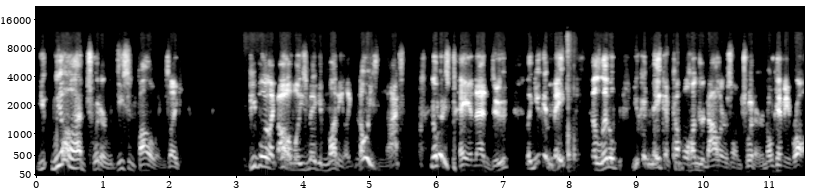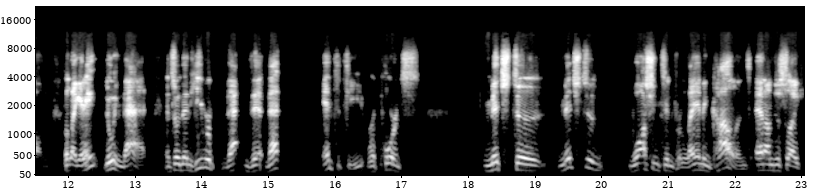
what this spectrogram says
you, we all have twitter with decent followings. Like people are like oh well he's making money. Like no he's not. Nobody's paying that dude. Like you can make a little you can make a couple hundred dollars on twitter don't get me wrong but like it ain't doing that. And so then he re- that that that entity reports Mitch to Mitch to Washington for Landon Collins, and I'm just like,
